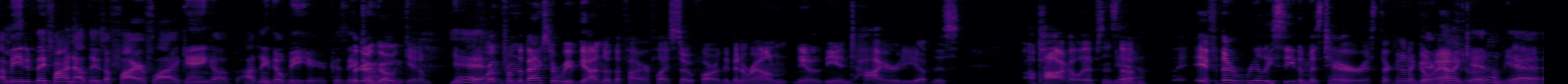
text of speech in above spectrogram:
I mean, if they find out there's a Firefly gang up, I think they'll be here because They're gonna go and get them. yeah, From, from the backstory we've gotten of the Fireflies so far, they've been around, you know, the entirety of this apocalypse and stuff. Yeah. If they really see them as terrorists, they're gonna go they're gonna after get them. them. Yeah.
